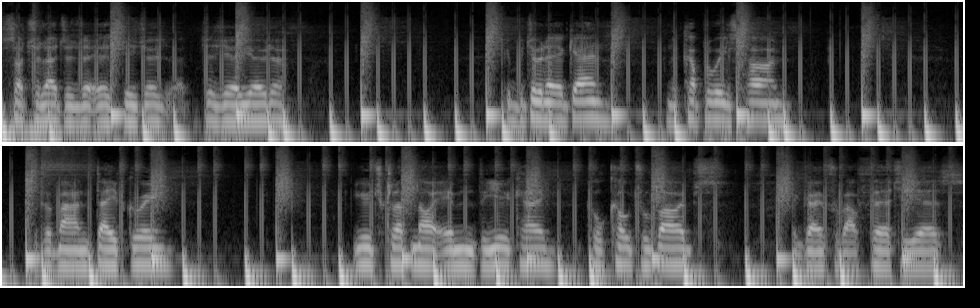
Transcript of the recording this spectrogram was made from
such a legend is DJ, DJ Yoda. He'll be doing it again in a couple of weeks' time with a man Dave Green. Huge club night in the UK called Cultural Vibes. Been going for about 30 years.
